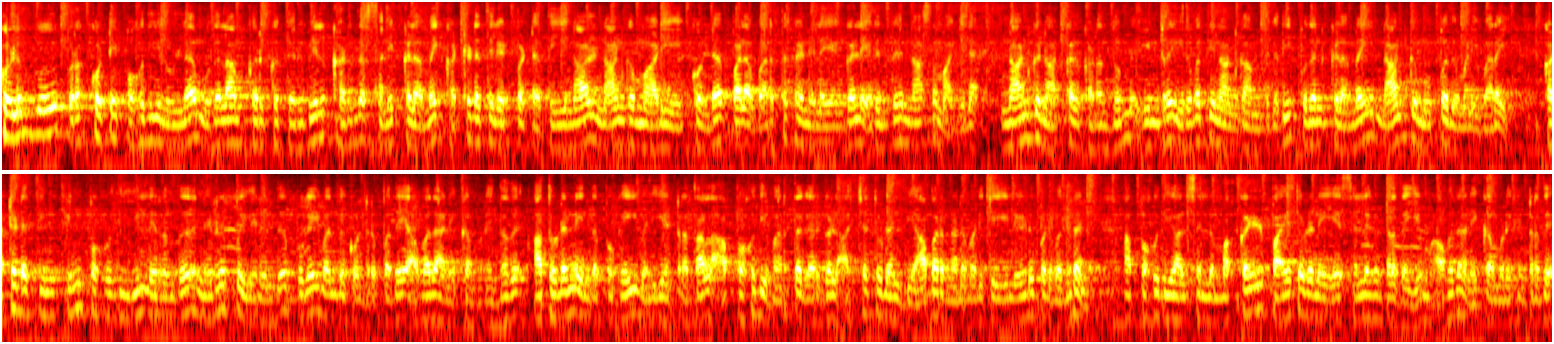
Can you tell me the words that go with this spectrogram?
கொழும்பு புறக்கோட்டை பகுதியில் உள்ள முதலாம் கருக்கு தெருவில் கடந்த சனிக்கிழமை கட்டிடத்தில் ஏற்பட்ட தீயினால் நான்கு மாடியை கொண்ட பல வர்த்தக நிலையங்கள் எரிந்து நாசமாகின. நான்கு நாட்கள் கடந்தும் இன்று இருபத்தி நான்காம் தேதி புதன்கிழமை நான்கு முப்பது மணி வரை கட்டிடத்தின் பின்பகுதியில் இருந்து நெருப்பு இருந்து புகை வந்து கொண்டிருப்பதை அவதானிக்க முடிந்தது. அத்துடன் இந்த புகை வெளியேற்றத்தால் அப்பகுதி வர்த்தகர்கள் அச்சத்துடன் வியாபார நடவடிக்கையில் ஈடுபடுவதுடன் அப்பகுதியால் செல்லும் மக்கள் பயத்துடனேயே செல்லுகின்றதையும் அவதானிக்க முடிகின்றது.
